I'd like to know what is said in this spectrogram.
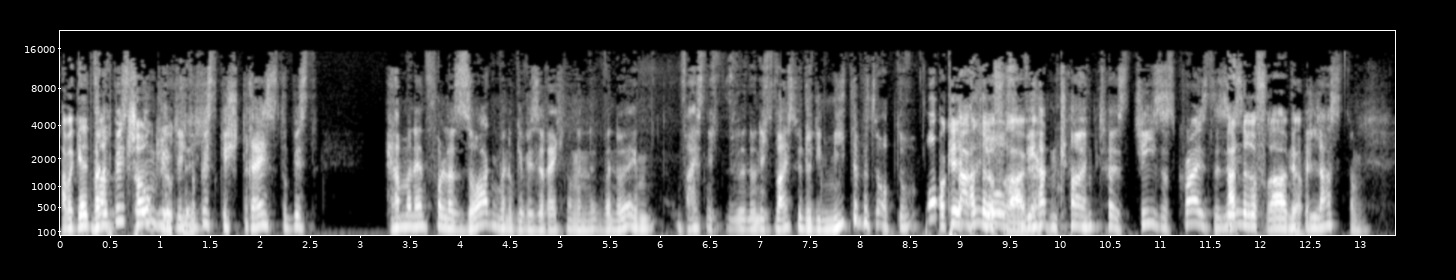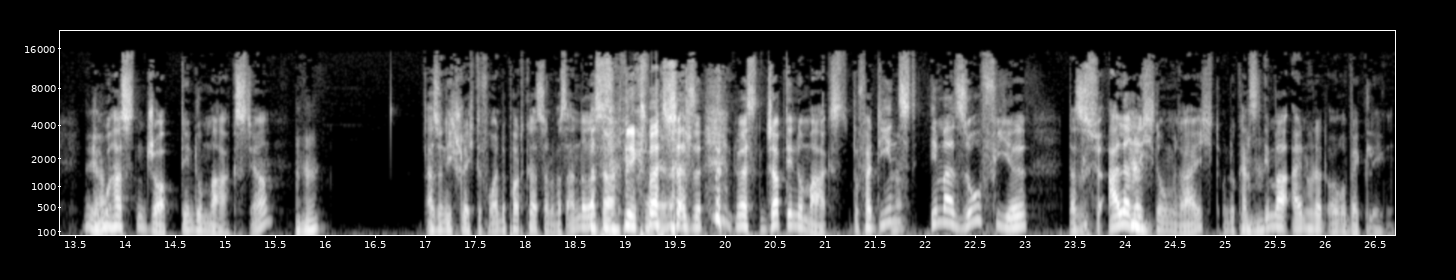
Aber Geld Weil macht du bist schon unglücklich, glücklich. du bist gestresst, du bist permanent voller Sorgen, wenn du gewisse Rechnungen, wenn du eben, weiß nicht, wenn du nicht weißt, wie du die Miete bezahlst, ob du okay, andere Frage. werden könntest. Jesus Christ, das ist andere Frage. eine Belastung. Ja. Du hast einen Job, den du magst, ja? Mhm. Also nicht schlechte Freunde-Podcast, sondern was anderes. Nee, Quatsch. Ja. Also, du hast einen Job, den du magst. Du verdienst ja. immer so viel, dass es für alle Rechnungen reicht und du kannst mhm. immer 100 Euro weglegen.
